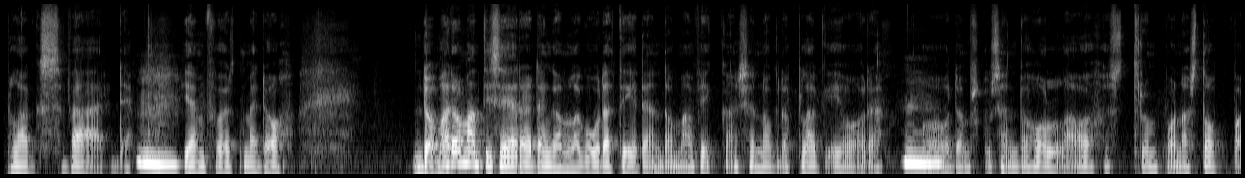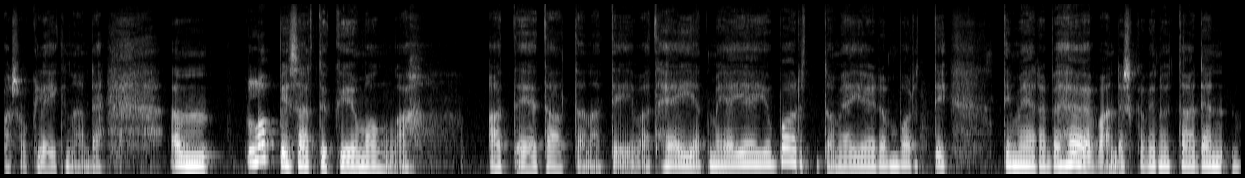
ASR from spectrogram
plaggs värde mm. jämfört med då de har romantiserat den gamla goda tiden då man fick kanske några plagg i året mm. och de skulle sen då hålla och strumporna stoppas och liknande. Um, loppisar tycker ju många att det är ett alternativ. Att hej, men jag ger ju bort dem, jag ger dem bort till, till mera behövande. Ska vi nu ta den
